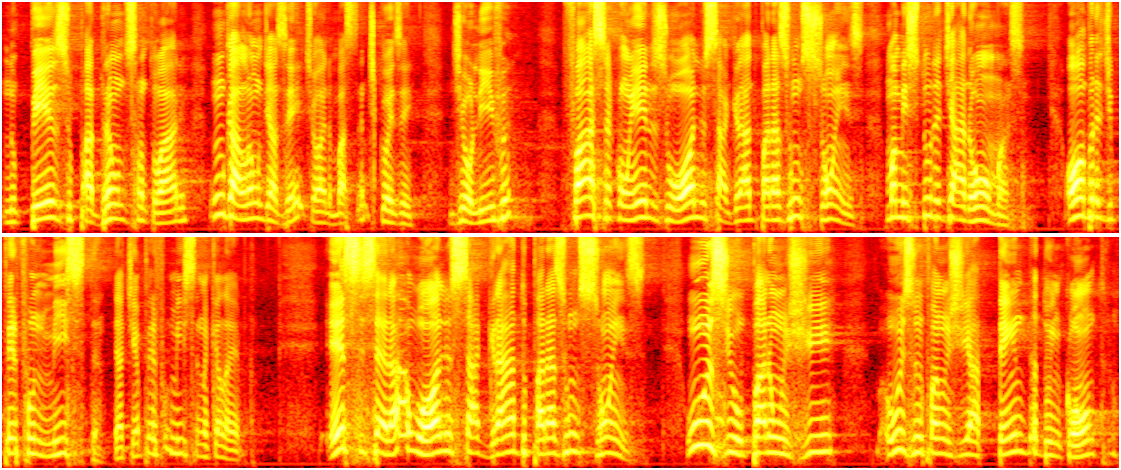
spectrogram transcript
no peso padrão do santuário, um galão de azeite, olha, bastante coisa aí, de oliva, faça com eles o óleo sagrado para as unções, uma mistura de aromas, obra de perfumista, já tinha perfumista naquela época. Esse será o óleo sagrado para as unções. Use-o para ungir use para ungir a tenda do encontro,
